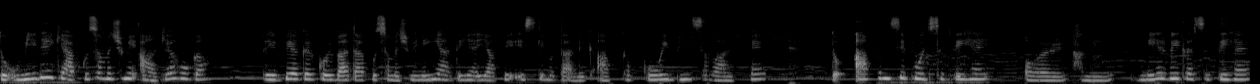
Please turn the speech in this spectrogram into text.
तो उम्मीद है कि आपको समझ में आ गया होगा। फिर भी अगर कोई बात आपको समझ में नहीं आती है या फिर इसके मुतालिक आपका कोई भी सवाल है तो आप हमसे पूछ सकते हैं और हमें मेल भी कर सकते हैं।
